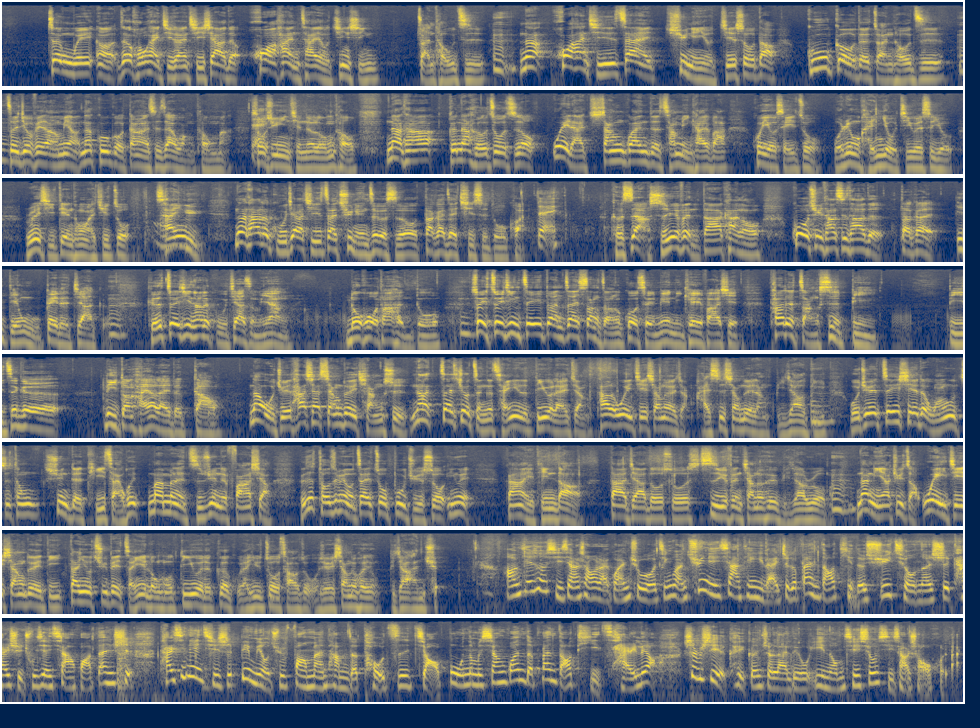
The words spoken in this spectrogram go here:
正威，呃，这个红海集团旗下的华汉，它有进行转投资。嗯。那华汉其实在去年有接受到。Google 的转投资，这就非常妙。那 Google 当然是在网通嘛，搜寻引擎的龙头。那他跟他合作之后，未来相关的产品开发会由谁做？我认为很有机会是由瑞奇电通来去做参与。那它的股价其实，在去年这个时候大概在七十多块。对。可是啊，十月份大家看哦，过去它是它的大概一点五倍的价格。嗯。可是最近它的股价怎么样？落后它很多。所以最近这一段在上涨的过程里面，你可以发现它的涨势比。比这个利端还要来得高，那我觉得它现在相对强势。那在就整个产业的地位来讲，它的位阶相对来讲还是相对来讲比较低。我觉得这些的网络资通讯的题材会慢慢的直线的发酵。可是投资朋友在做布局的时候，因为刚刚也听到大家都说四月份相对会比较弱嘛，那你要去找位阶相对低但又具备产业龙头地位的个股来去做操作，我觉得相对会比较安全。好，我们先休息一下，稍后来关注。哦尽管去年夏天以来，这个半导体的需求呢是开始出现下滑，但是台积电其实并没有去放慢他们的投资脚步。那么相关的半导体材料是不是也可以跟着来留意呢？我们先休息一下，稍后回来。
